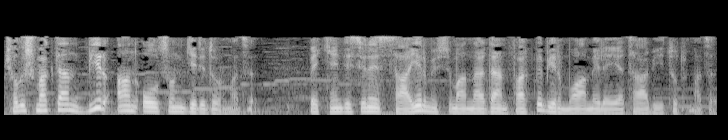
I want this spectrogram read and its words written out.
çalışmaktan bir an olsun geri durmadı ve kendisini sair Müslümanlardan farklı bir muameleye tabi tutmadı.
